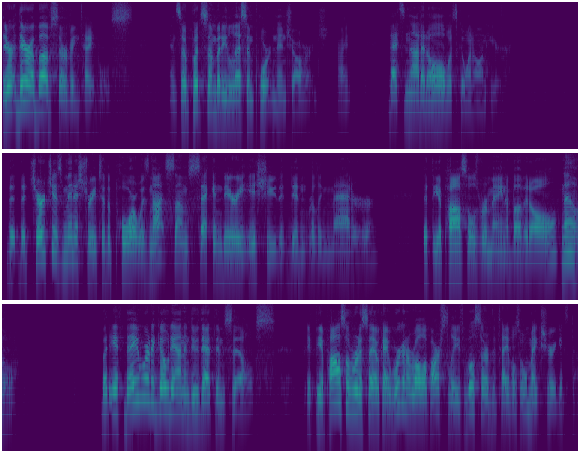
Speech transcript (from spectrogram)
They're, they're above serving tables. And so put somebody less important in charge, right? That's not at all what's going on here. The, the church's ministry to the poor was not some secondary issue that didn't really matter, that the apostles remain above it all. No. But if they were to go down and do that themselves, if the apostles were to say, okay, we're going to roll up our sleeves, we'll serve the tables, we'll make sure it gets done,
